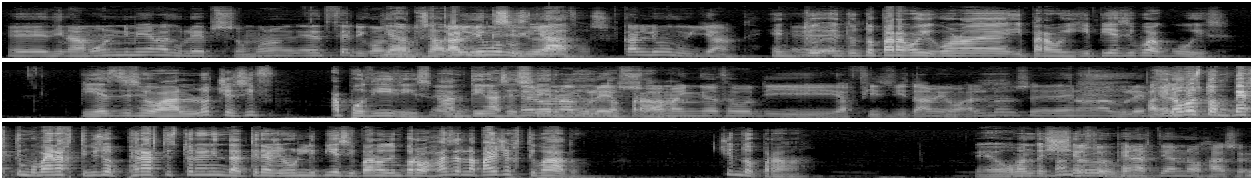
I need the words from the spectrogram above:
ε, δυναμώνει με για να δουλέψω. Μόνο είναι θετικό. Για να το. τους Καλή μου αποδείξεις δουλειά. λάθος. Καλή μου δουλειά. Εν Ε, τού- εν τούτο παραγωγικό, ε, η παραγωγική πίεση που ακούεις. Πιέζεσαι ο άλλος και εσύ αποδίδεις ναι. αντί να σε Θέλω να σύρνει το δουλέψω. Άμα πράγμα. νιώθω ότι αφισβητάμε ο άλλος, ε, θέλω να δουλέψω. Ενώ όπως τον παίχτη που πάει να χτυπήσει ο πέναρτη στο 93 και όλη πίεση πάνω ότι μπορώ να χάσει, αλλά πάει και χτυπά το. Τι είναι το πράγμα; Εγώ πάντως Πάντως χαίρομαι. το πέναρτι αν το χάσω. ρε.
